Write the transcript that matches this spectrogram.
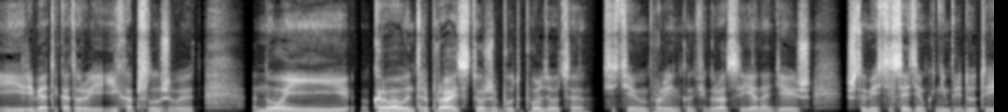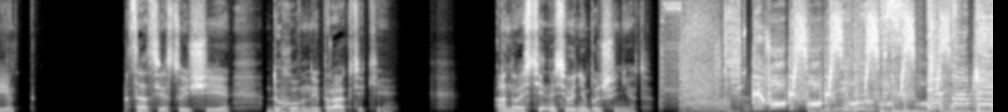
и ребята, которые их обслуживают, но и кровавый enterprise тоже будут пользоваться системой управления конфигурацией. Я надеюсь, что вместе с этим к ним придут и соответствующие духовные практики. А новостей на сегодня больше нет. DevOps. DevOps. DevOps.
